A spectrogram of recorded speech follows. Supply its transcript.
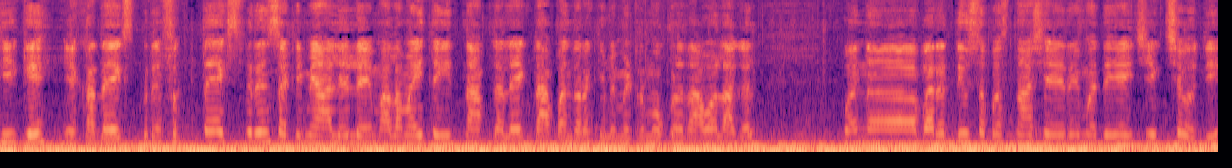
ठीक आहे. एखादा एक्सपिरियन्स फक्त एक्सपिरियन्ससाठी मी आलेलो आहे मला माहिती आहे इथनं आपल्याला एक दहा पंधरा किलोमीटर मोकळं जावं लागेल. पण बऱ्याच दिवसापासून अशा एरियामध्ये यायची इच्छा होती.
